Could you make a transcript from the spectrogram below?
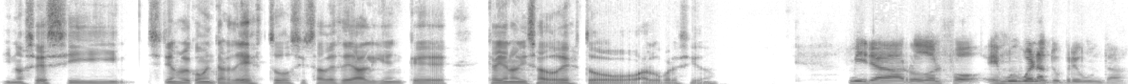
Y no sé si, tienes algo que comentar de esto, si sabes de alguien que, que haya analizado esto o algo parecido. Mira, Rodolfo, es muy buena tu pregunta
